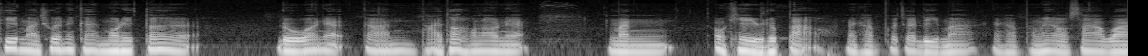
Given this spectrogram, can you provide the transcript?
ที่มาช่วยในการมอนิเตอร์ดูว่าเนี่ยการถ่ายทอดของเราเนี่ยมันโอเคอยู่หรือเปล่านะครับ ก็จะดีมากนะครับทำให้เราทราบว่า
